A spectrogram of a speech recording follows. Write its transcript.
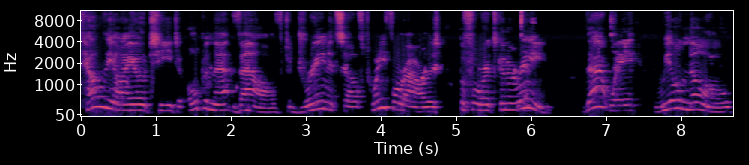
tell the IoT to open that valve to drain itself 24 hours before it's going to rain. That way, we'll know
